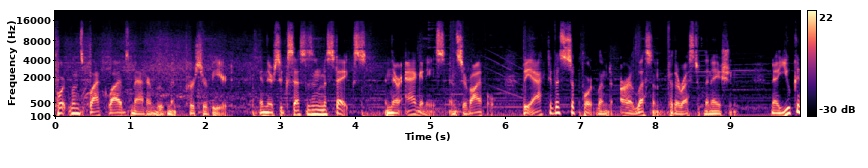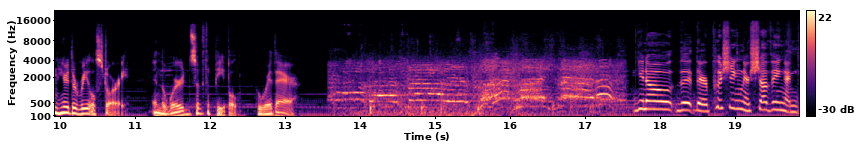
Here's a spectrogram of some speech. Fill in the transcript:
Portland's Black Lives Matter movement persevered. In their successes and mistakes, in their agonies and survival, the activists of Portland are a lesson for the rest of the nation. Now you can hear the real story in the words of the people who were there. you know, the, they're pushing, they're shoving. I'm,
